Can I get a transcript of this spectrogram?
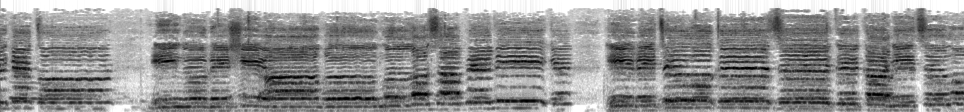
kitsitsugetor Ingurishi agungula sapenike Iritulo kutsukukanitsulo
